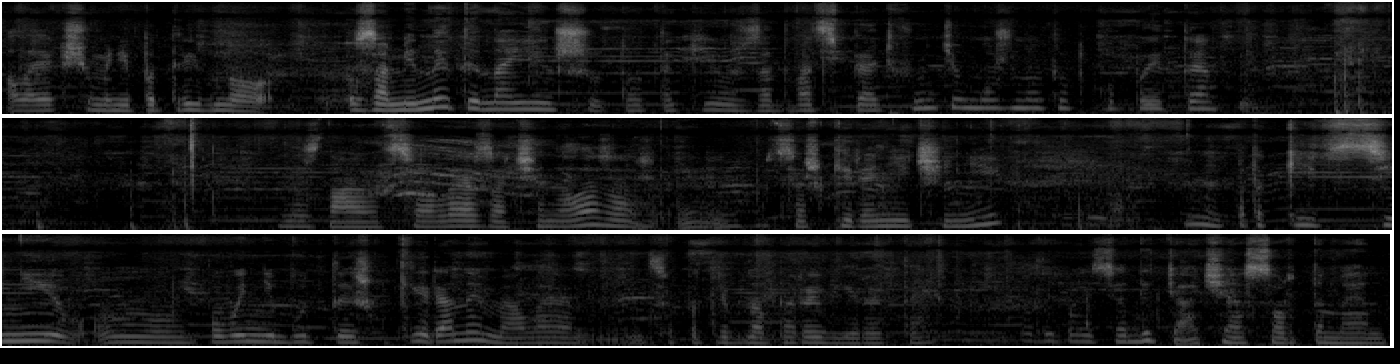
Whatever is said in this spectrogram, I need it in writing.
Але якщо мені потрібно замінити на іншу, то такі ось за 25 фунтів можна тут купити. Не знаю, це леза чи не леза, е, це шкіряні чи ні. Ну, По такій ціні повинні бути шкіряними, але це потрібно перевірити. Подобається дитячий асортимент.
